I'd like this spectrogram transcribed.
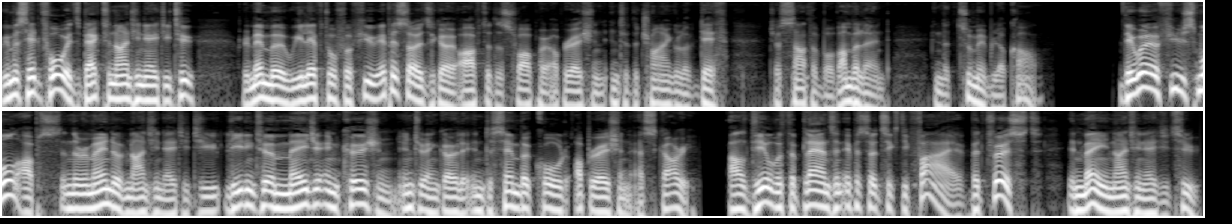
we must head forwards back to 1982 Remember, we left off a few episodes ago after the SWAPO operation into the Triangle of Death, just south of Bovambaland, in the Tsumeb locale. There were a few small ops in the remainder of 1982, leading to a major incursion into Angola in December called Operation Askari. I'll deal with the plans in episode 65, but first, in May 1982,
